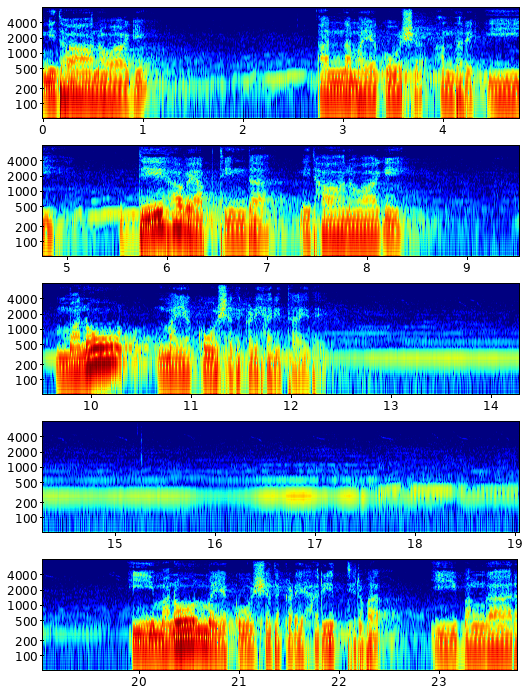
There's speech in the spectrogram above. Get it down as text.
ನಿಧಾನವಾಗಿ ಅನ್ನಮಯ ಕೋಶ ಅಂದರೆ ಈ ದೇಹ ವ್ಯಾಪ್ತಿಯಿಂದ ನಿಧಾನವಾಗಿ ಮನೋಮಯ ಕೋಶದ ಕಡೆ ಹರಿತಾ ಇದೆ. ಈ ಮನೋನ್ಮಯ ಕೋಶದ ಕಡೆ ಹರಿಯುತ್ತಿರುವ ಈ ಬಂಗಾರ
